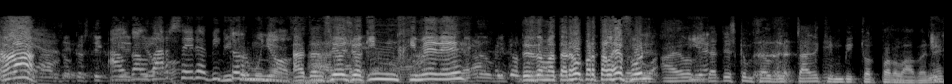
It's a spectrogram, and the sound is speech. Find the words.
Ah! És el que estic El del. Barça era Víctor Víctor Muñoz. Muñoz. Atenció, Joaquín Jiménez, des de Mataró per telèfon. Ara la veritat és que em feu dubtar de quin Víctor parlaven, eh?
